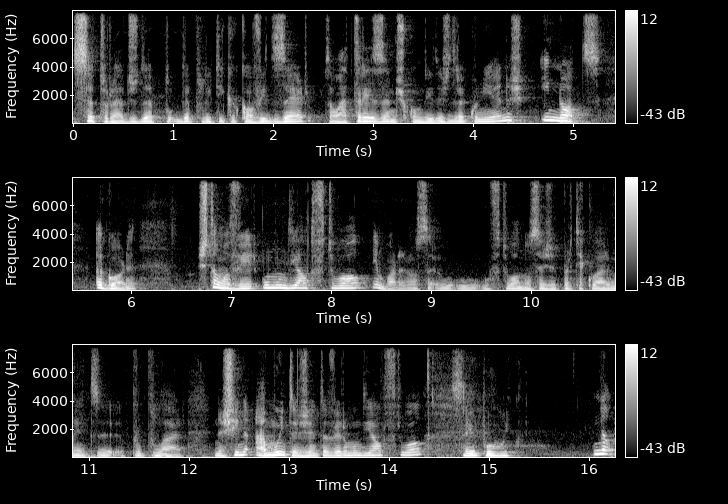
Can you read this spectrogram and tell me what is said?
saturados da, da política Covid-0, estão há três anos com medidas draconianas e, note-se, agora estão a ver o Mundial de Futebol, embora se- o, o futebol não seja particularmente popular na China, há muita gente a ver o Mundial de Futebol, Sem público. não,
